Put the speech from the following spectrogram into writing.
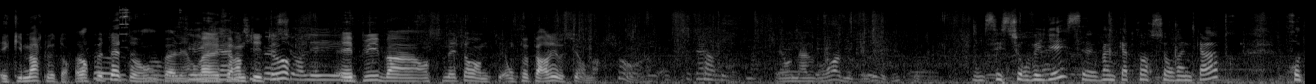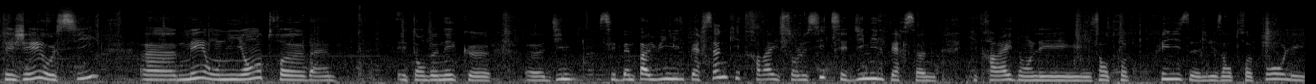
et qui marquent le temps. Alors peut-être on, peut aller, on va aller faire un petit, tour et puis ben, en se mettant, on peut parler aussi en marchant. Hein. Et on a le droit de poser des questions. C'est surveillé, c'est 24 heures sur 24, protégé aussi, euh, mais on y entre ben, étant donné que euh, c'est même pas 8000 personnes qui travaillent sur le site, c'est 10 000 personnes qui travaillent dans les entreprises, les entrepôts, les,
